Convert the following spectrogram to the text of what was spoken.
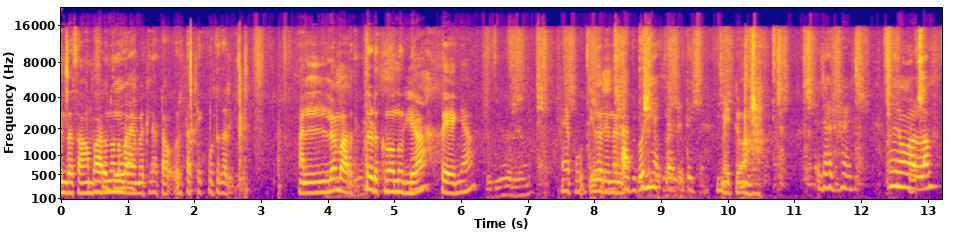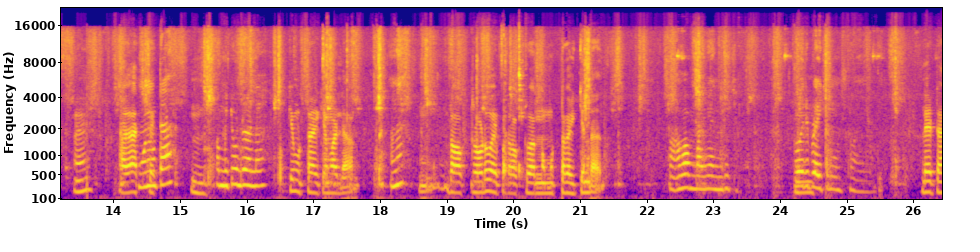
എന്താ സാമ്പാർ എന്നൊന്നും പറയാൻ പറ്റില്ല കേട്ടോ. ഒരു തട്ടിക്കൂട്ട് കറി. നല്ല വറുത്തെടുക്കണമൊന്നുമില്ല തേങ്ങ. ഏ പുതിയ കറി നല്ല മീറ്റ് ആ. വെള്ളം? അത് മുട്ട? വയ്ക്കാൻ കഴിക്കാൻ പാടില്ല. ഡോക്ടറോട് പോയപ്പോൾ ഡോക്ടർ പറഞ്ഞു മുട്ട കഴിക്കണ്ട. ഒരു പ്ലേറ്റ് മുട്ട ലേട്ടാ?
